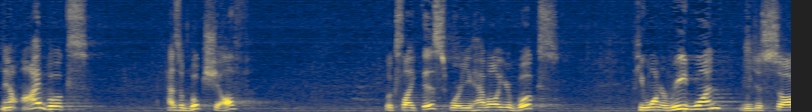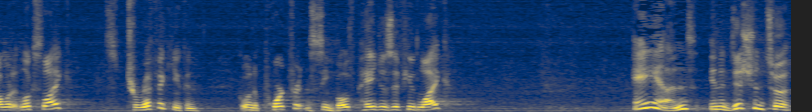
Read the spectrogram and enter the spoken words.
Now, iBooks has a bookshelf, looks like this, where you have all your books. If you want to read one, you just saw what it looks like. It's terrific. You can go into portrait and see both pages if you'd like. And in addition to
